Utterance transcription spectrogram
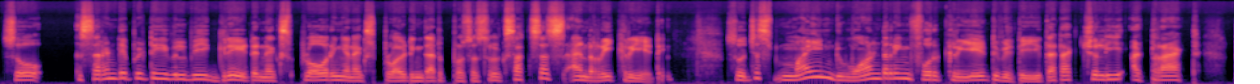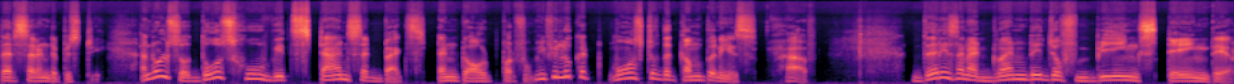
So serendipity will be great in exploring and exploiting that process, like success and recreating. So just mind wandering for creativity that actually attract their serendipity. And also those who withstand setbacks tend to outperform. If you look at most of the companies you have, there is an advantage of being staying there.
